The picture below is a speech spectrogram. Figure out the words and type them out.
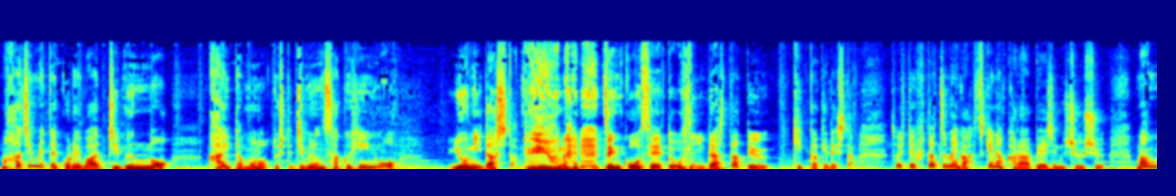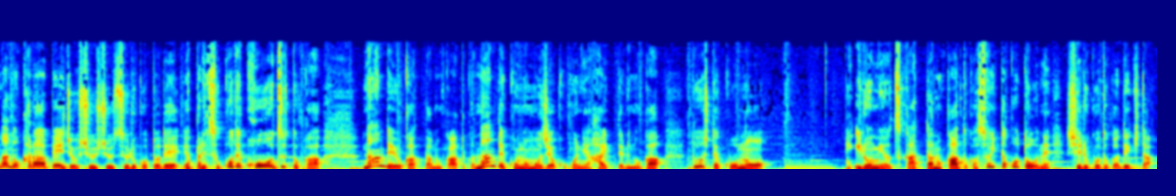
まあ、初めてこれは自分の書いたものとして自分の作品を世に出した。というような全校生徒に出した。というきっかけでした。そして2つ目が好きなカラーページの収集。漫画のカラーページを収集することで、やっぱりそこで構図とか、なんで良かったのかとか、なんでこの文字はここに入ってるのか、どうしてこの色味を使ったのかとかそういったことをね知ることができた。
